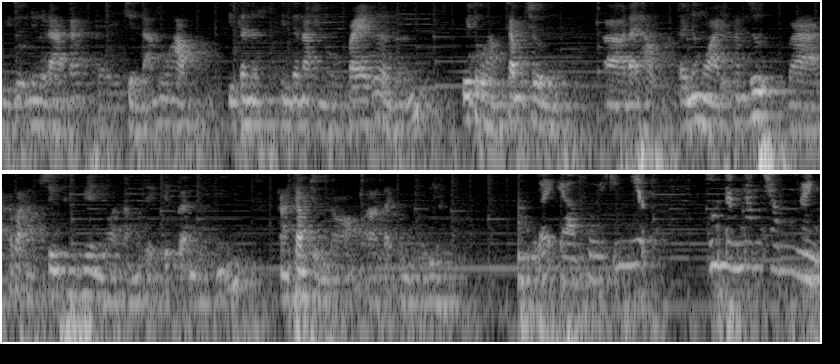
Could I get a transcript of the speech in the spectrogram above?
ví dụ như là các cái triển lãm du học international fair rất là lớn quy tụ hàng trăm trường À, đại học tại nước ngoài để tham dự và các bạn học sinh sinh viên thì hoàn toàn có thể tiếp cận được những hàng trăm trường đó à, tại cùng một thời điểm. Vậy à, với kinh nghiệm hơn 5 năm trong ngành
